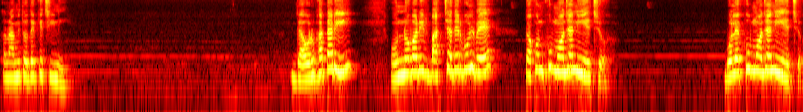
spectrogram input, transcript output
কারণ আমি তোদেরকে চিনি। দেওর ভাতারি অন্য বাড়ির বাচ্চাদের বলবে, তখন খুব মজা নিয়েছো। বলে খুব মজা নিয়েছো।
